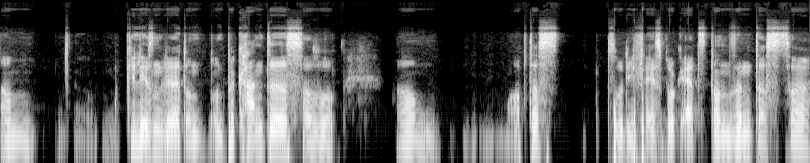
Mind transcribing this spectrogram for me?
ähm, gelesen wird und, und bekannt ist. Also ähm, ob das so die Facebook-Ads dann sind, das, äh, äh,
